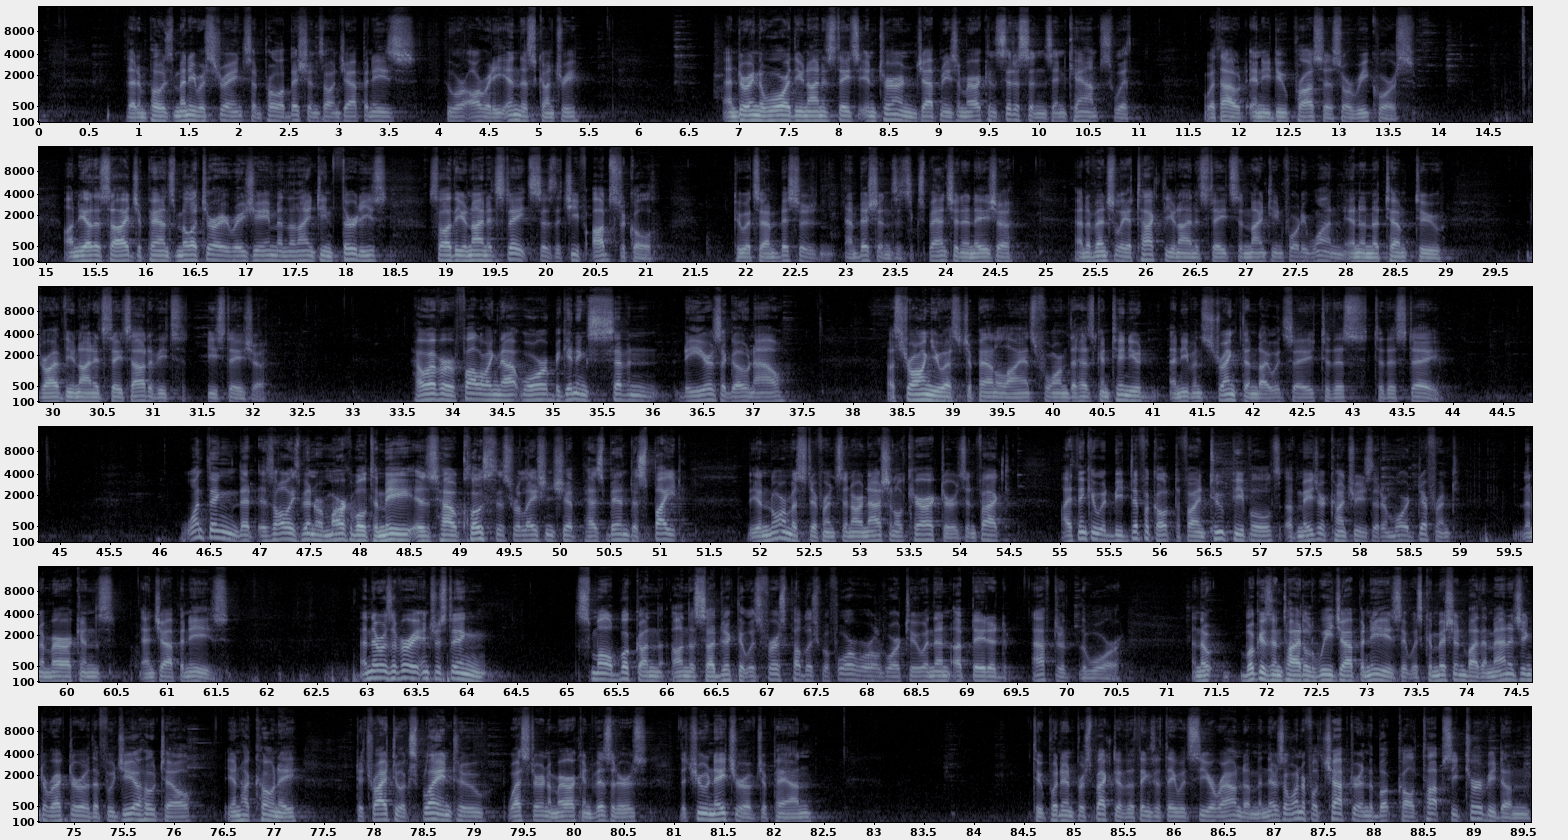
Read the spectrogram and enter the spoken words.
that imposed many restraints and prohibitions on Japanese who were already in this country. And during the war, the United States interned Japanese American citizens in camps with, without any due process or recourse. On the other side, Japan's military regime in the 1930s saw the United States as the chief obstacle to its ambition, ambitions, its expansion in Asia, and eventually attacked the United States in 1941 in an attempt to drive the United States out of East, East Asia. However, following that war, beginning 70 years ago now, a strong U.S. Japan alliance formed that has continued and even strengthened, I would say, to this, to this day. One thing that has always been remarkable to me is how close this relationship has been despite the enormous difference in our national characters. In fact, I think it would be difficult to find two peoples of major countries that are more different than Americans and Japanese. And there was a very interesting small book on, on the subject that was first published before World War II and then updated after the war. And the book is entitled We Japanese. It was commissioned by the managing director of the Fujiya Hotel in Hakone to try to explain to Western American visitors the true nature of Japan, to put in perspective the things that they would see around them. And there's a wonderful chapter in the book called Topsy Turvydom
